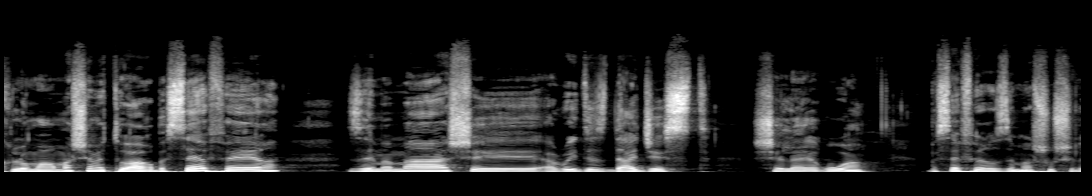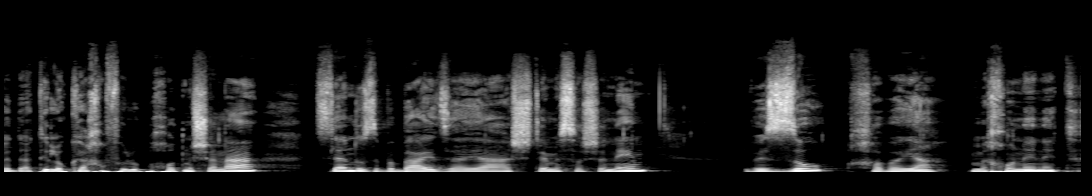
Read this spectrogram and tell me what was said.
כלומר, מה שמתואר בספר זה ממש uh, ה-reader's digest של האירוע. בספר זה משהו שלדעתי לוקח אפילו פחות משנה. אצלנו זה בבית, זה היה 12 שנים, וזו חוויה מכוננת.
